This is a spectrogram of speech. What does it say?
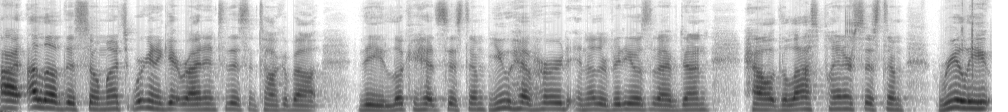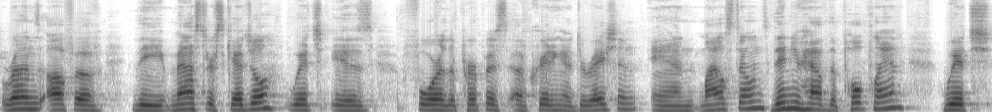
All right, I love this so much. We're going to get right into this and talk about the look ahead system. You have heard in other videos that I've done how the last planner system really runs off of the master schedule, which is for the purpose of creating a duration and milestones. Then you have the pull plan, which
